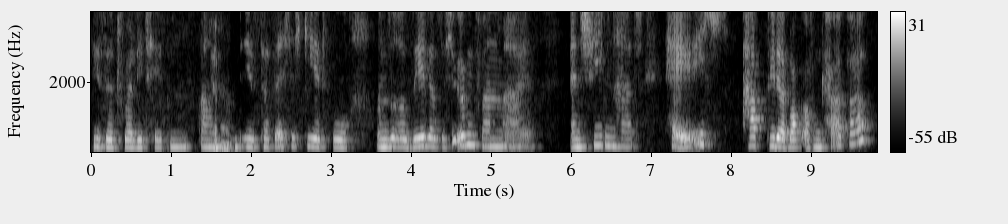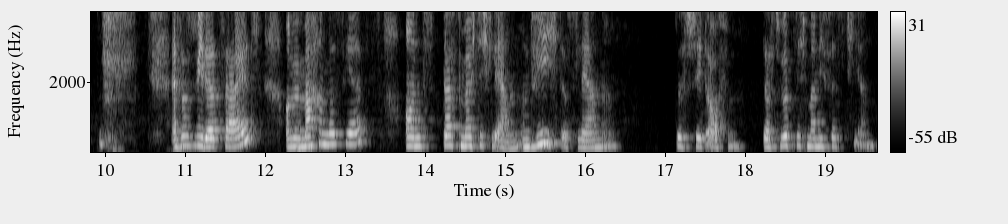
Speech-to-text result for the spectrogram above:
diese Dualitäten, ähm, genau. um die es tatsächlich geht, wo unsere Seele sich irgendwann mal entschieden hat, hey, ich habe wieder Bock auf den Körper. es ist wieder Zeit und wir machen das jetzt und das möchte ich lernen. Und wie ich das lerne, das steht offen. Das wird sich manifestieren.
